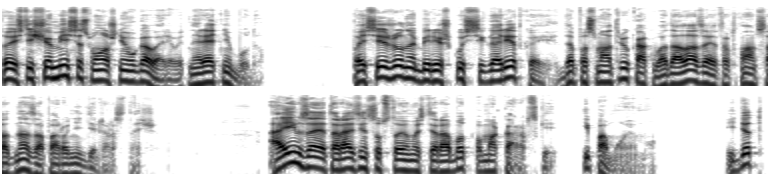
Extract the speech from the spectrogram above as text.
То есть еще месяц можешь не уговаривать, нырять не буду. Посижу на бережку с сигареткой, да посмотрю, как водолазы этот хлам со дна за пару недель растащат. А им за это разницу в стоимости работ по-макаровски и по-моему. Идет?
